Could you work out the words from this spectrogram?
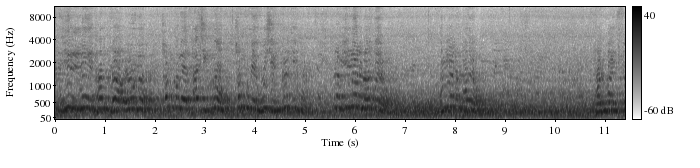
아니야. 1, 2, 3, 4, 5, 6, 1949, 1950 그렇게 있잖아. 그럼 1년은 어때요? 1년은 뭐예요? 벌가 있어.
